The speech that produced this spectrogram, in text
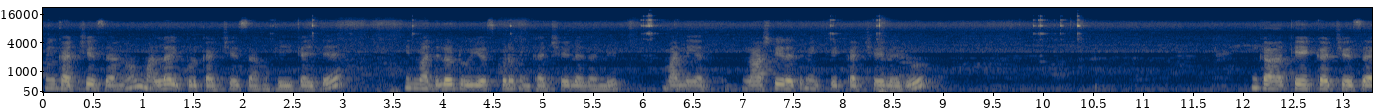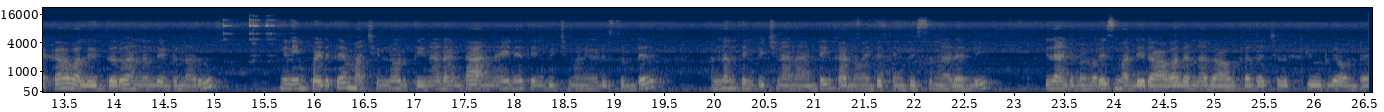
మేము కట్ చేశాను. మళ్ళీ ఇప్పుడు కట్ చేశాము కేక్ అయితే. ఈ మధ్యలో టూ ఇయర్స్ కూడా మేము కట్ చేయలేదండి. వన్ ఇయర్ లాస్ట్ ఇయర్ అయితే మేము కేక్ కట్ చేయలేదు. ఇంకా కేక్ కట్ చేశాక వాళ్ళిద్దరూ అన్నం తింటున్నారు. నేను పెడితే మా చిన్నోడు తినడంట అన్నయ్యనే తినిపించమని ఏడుస్తుంటే అన్నం తినిపించినానా? అంటే ఇంకా అన్నం అయితే తినిపిస్తున్నాడండి. ఇలాంటి మెమరీస్ మళ్ళీ రావాలన్నా రావు కదా చాలా క్యూట్గా ఉంటాయి.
